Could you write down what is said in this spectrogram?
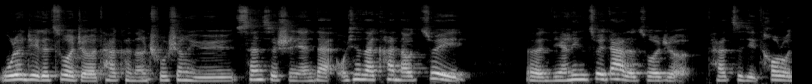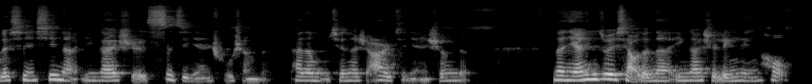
无论这个作者他可能出生于三四十年代，我现在看到最，呃，年龄最大的作者他自己透露的信息呢，应该是四几年出生的，他的母亲呢是二几年生的，那年龄最小的呢应该是零零后，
